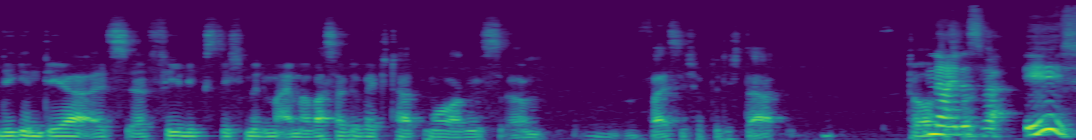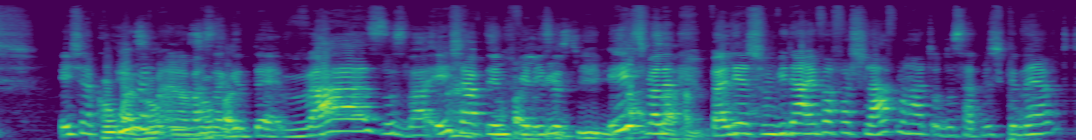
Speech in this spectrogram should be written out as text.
legendär, als äh, Felix dich mit einem Eimer Wasser geweckt hat morgens. Ähm, weiß nicht, ob du dich da. Doch, Nein, das war, ich. Ich habe ihn so, mit Eimer Wasser so gedeckt. Was? Das war ich, habe den so Felix. Ich, weil er, weil er schon wieder einfach verschlafen hat und das hat mich genervt.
